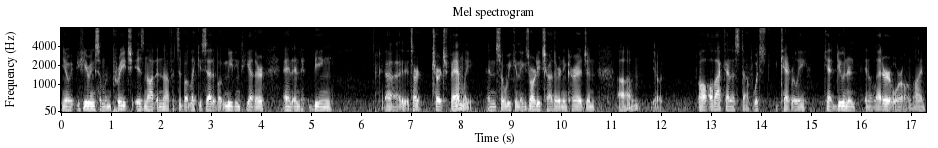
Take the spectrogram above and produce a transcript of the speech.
you know hearing someone preach is not enough. It's about like you said about meeting together and and being. Uh, it's our church family, and so we can exhort each other and encourage and um, you know all, all that kind of stuff, which you can't really can't do in in a letter or online.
